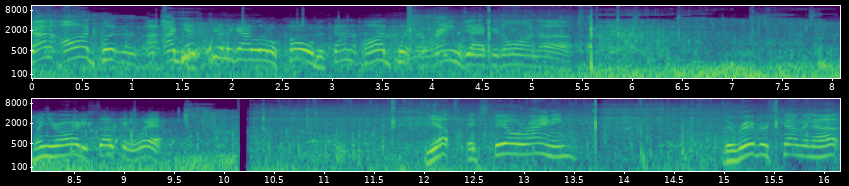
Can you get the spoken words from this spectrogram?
Kind of odd putting her. I, I guess Chili got a little cold. It's kind of odd putting a rain jacket on uh, when you're already soaking wet. Yep, it's still raining. The river's coming up.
